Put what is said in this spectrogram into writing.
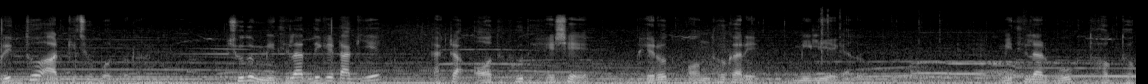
বৃদ্ধ আর কিছু বলল না। শুধু মিথিলার দিকে তাকিয়ে একটা অদ্ভুত হেসে ফেরত অন্ধকারে মিলিয়ে গেল। মিথিলার বুক ধকধক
